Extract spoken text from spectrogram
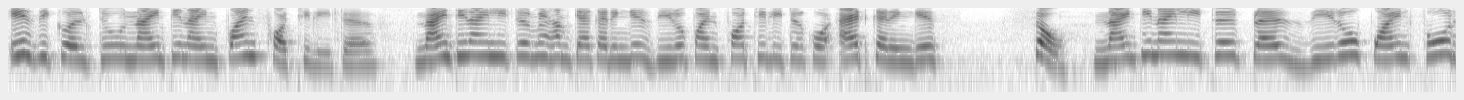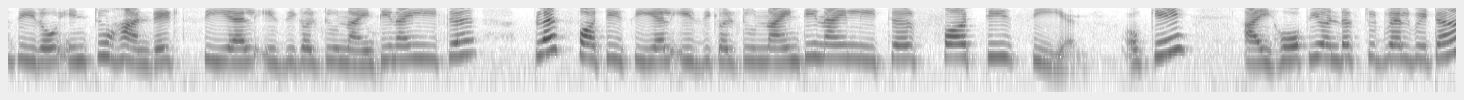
is equal to 99.40 litre 99 litre में हम क्या करेंगे? 0.40 लीटर को ऐड करेंगे. So so, 99 litre plus 0.40 into hundred C L is equal to 99 litre plus 40 C L is equal to 99 litre 40 C L okay I hope you understood well बेटा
